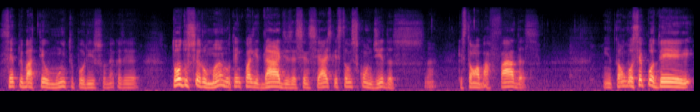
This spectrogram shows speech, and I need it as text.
sempre bateu muito por isso. Né? Quer dizer, todo ser humano tem qualidades essenciais que estão escondidas, né? que estão abafadas. Então, você poder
